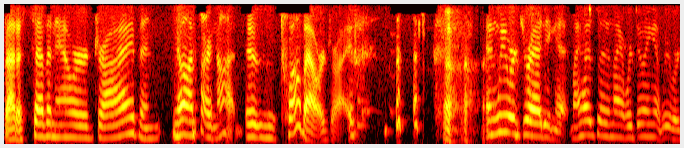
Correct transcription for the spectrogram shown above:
about a seven-hour drive. And no, I'm sorry, not. It was a 12-hour drive. and we were dreading it. My husband and I were doing it. We were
